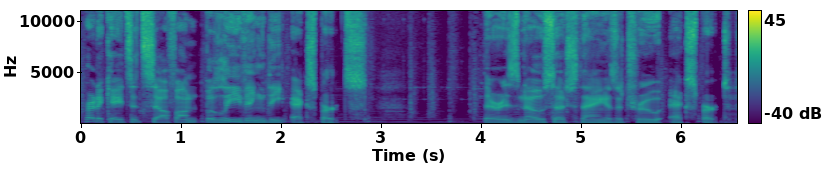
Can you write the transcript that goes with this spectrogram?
predicates itself on believing the experts. There is no such thing as a true expert.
